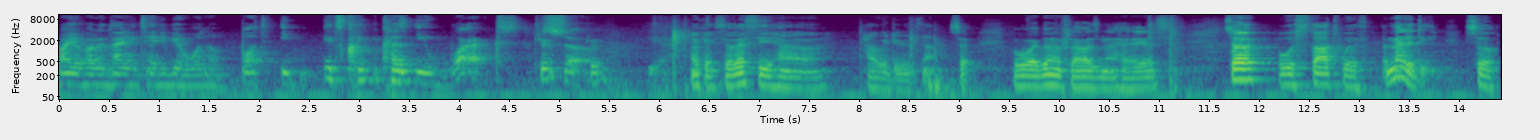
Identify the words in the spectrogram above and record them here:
buy a Valentine a teddy bear or whatnot, but it it's because it works. True, So true. yeah. Okay, so let's see how how we do this now. So we're going with flowers in her hair, yes. So we'll start with a melody. So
